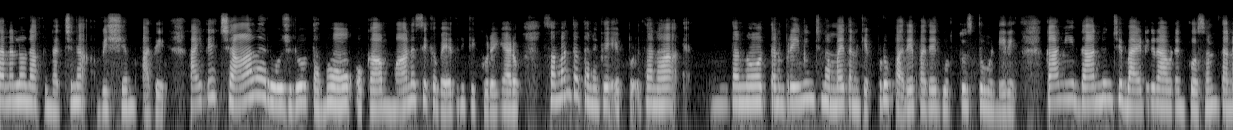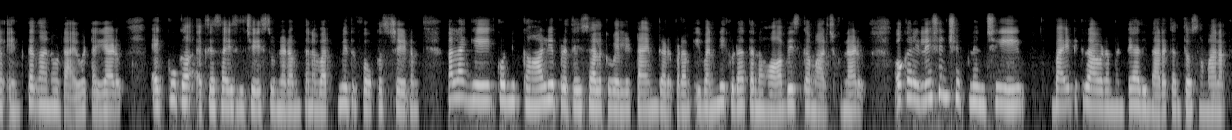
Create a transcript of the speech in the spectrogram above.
తనలో నాకు నచ్చిన విషయం అదే. అయితే చాలా రోజులు తను ఒక మానసిక వేదనకి గురయ్యాడు. సమంత తనకి ఎప్పుడు తన తను తను ప్రేమించిన అమ్మాయి తనకి ఎప్పుడు పదే పదే గుర్తుస్తూ ఉండేది. కానీ దాని నుంచి బయటికి రావడం కోసం తను ఎంతగానో డైవర్ట్ అయ్యాడు. ఎక్కువగా ఎక్సర్సైజ్లు చేస్తుండడం తన వర్క్ మీద ఫోకస్ చేయడం అలాగే కొన్ని ఖాళీ ప్రదేశాలకు వెళ్ళి టైం గడపడం ఇవన్నీ కూడా తన హాబీస్గా మార్చుకున్నాడు. ఒక రిలేషన్షిప్ నుంచి బయటికి రావడం అంటే అది నరకంతో సమానం.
